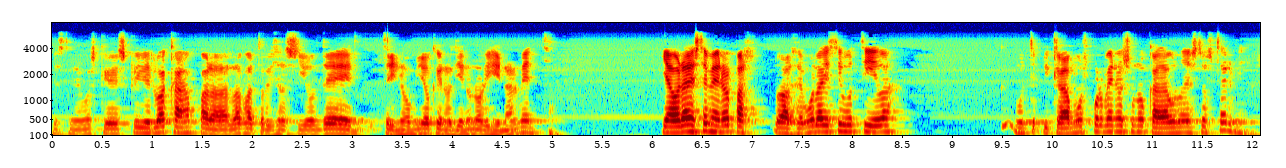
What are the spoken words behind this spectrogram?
pues tenemos que escribirlo acá para dar la factorización del trinomio que nos dieron originalmente. Y ahora este menor lo hacemos la distributiva, multiplicamos por menos 1 cada uno de estos términos.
